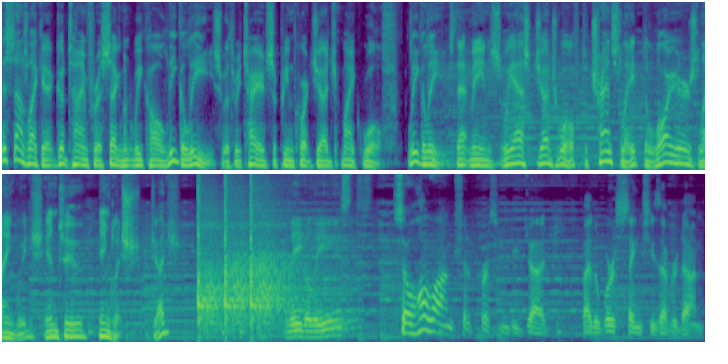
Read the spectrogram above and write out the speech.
This sounds like a good time for a segment we call Legalese with retired Supreme Court Judge Mike Wolff. Legalese, that means we ask Judge Wolff to translate the lawyer's language into English. Judge? legalese. So, how long should a person be judged by the worst thing she's ever done?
